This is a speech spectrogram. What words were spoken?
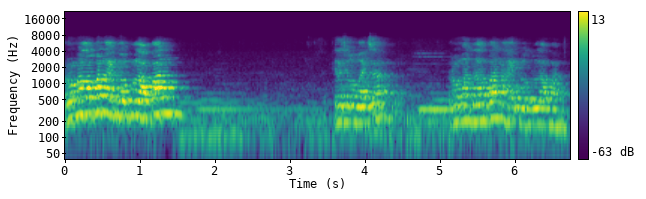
Roma 8 ayat 28 Kita coba baca Roma 8 ayat 28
